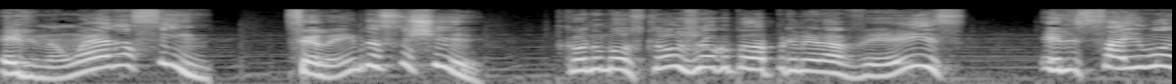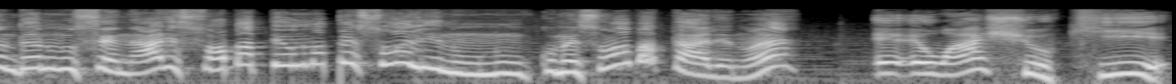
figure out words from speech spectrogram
ele não era assim. Você lembra, Sushi? Quando mostrou o jogo pela primeira vez, ele saiu andando no cenário e só bateu numa pessoa ali, não, não começou uma batalha, não é? Eu, eu acho que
